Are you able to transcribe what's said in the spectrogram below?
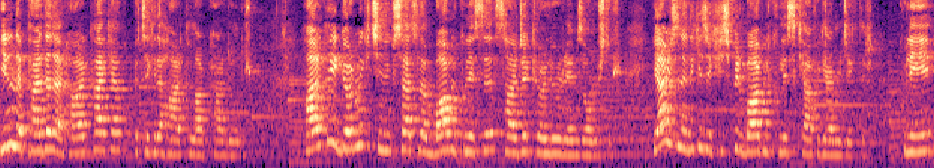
Birinde perdeler harikayken öteki de harikalar perde olur. Harikayı görmek için yükseltilen Babil Kulesi sadece körlüğün remzi olmuştur. Yeryüzüne dikecek hiçbir Babil Kulesi kafi gelmeyecektir. Kuleyi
